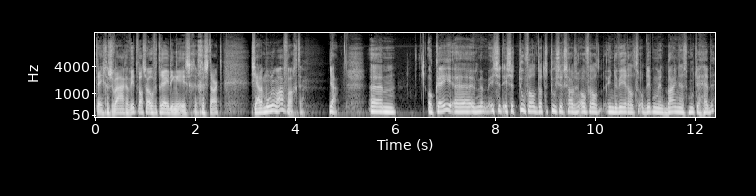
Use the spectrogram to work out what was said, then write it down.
tegen zware witwasovertredingen is ge- gestart. Dus ja, dan moeten we maar afwachten. Ja. Um, Oké, okay. uh, is, het, is het toeval dat de toezichthouders overal in de wereld op dit moment Binance moeten hebben?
